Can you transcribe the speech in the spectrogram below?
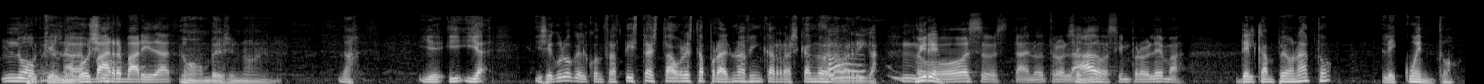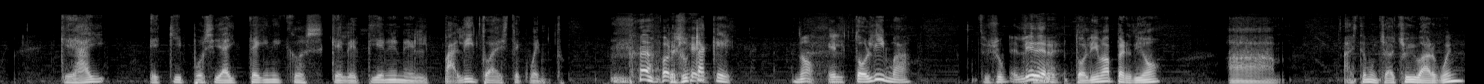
no, porque el negocio- barbaridad. No, hombre, no. no, no. Y, y- y- y seguro que el contratista a esta hora está por ahí en una finca rascándose la barriga. Ah, No, Miren, eso está en otro lado, Señor. sin problema. del campeonato le cuento que hay equipos y hay técnicos que le tienen el palito a este cuento. ¿Por Resulta qué? que, no, el Tolima, El líder. Tolima perdió a, a este muchacho Ibarwen,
